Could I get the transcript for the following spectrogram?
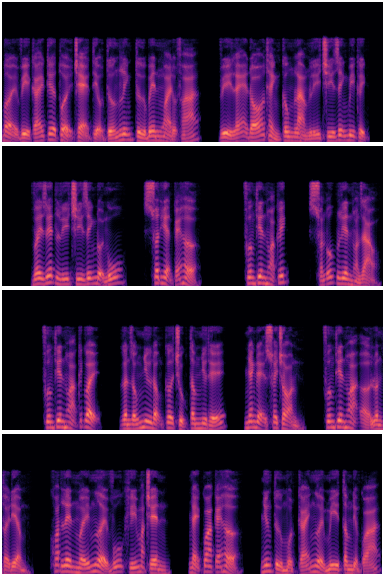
bởi vì cái kia tuổi trẻ tiểu tướng linh từ bên ngoài đột phá, vì lẽ đó thành công làm lý trí dĩnh bi kịch. Vây giết lý trí dĩnh đội ngũ, xuất hiện cái hở. Phương thiên hỏa kích, xoắn ốc liên hoàn rào. Phương thiên hỏa kích vậy, gần giống như động cơ trục tâm như thế, nhanh đệ xoay tròn, phương thiên hỏa ở luân thời điểm, khoát lên mấy người vũ khí mặt trên, nhảy qua cái hở, nhưng từ một cái người mi tâm điểm quá.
